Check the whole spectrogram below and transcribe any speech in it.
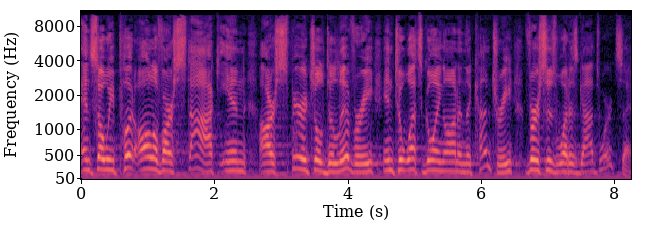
And so we put all of our stock in our spiritual delivery into what's going on in the country versus what does God's word say.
